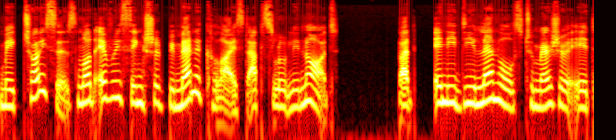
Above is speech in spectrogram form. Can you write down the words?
make choices. Not everything should be medicalized, absolutely not. But NAD levels to measure it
